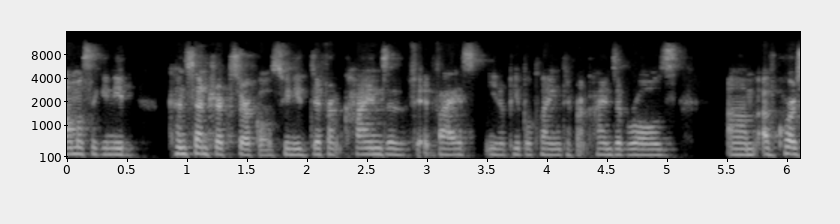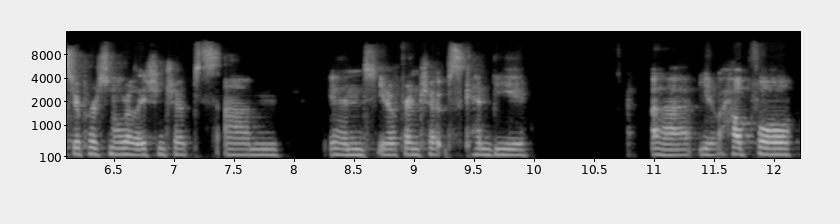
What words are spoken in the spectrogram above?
almost like you need concentric circles. You need different kinds of advice you know people playing different kinds of roles. Um, of course your personal relationships um, and you know friendships can be uh, you know helpful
